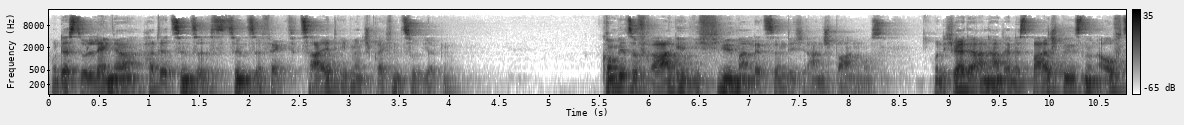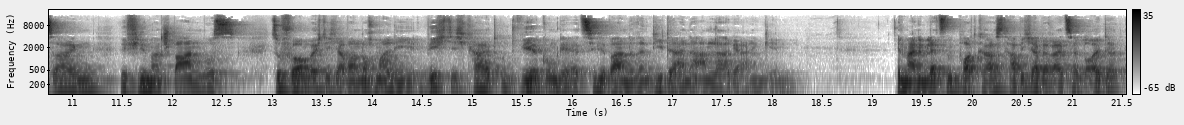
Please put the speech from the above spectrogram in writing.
und desto länger hat der Zins Zinseffekt Zeit, eben entsprechend zu wirken. Kommen wir zur Frage, wie viel man letztendlich ansparen muss. Und ich werde anhand eines Beispiels nun aufzeigen, wie viel man sparen muss. Zuvor möchte ich aber nochmal die Wichtigkeit und Wirkung der erzielbaren Rendite einer Anlage eingehen. In meinem letzten Podcast habe ich ja bereits erläutert,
